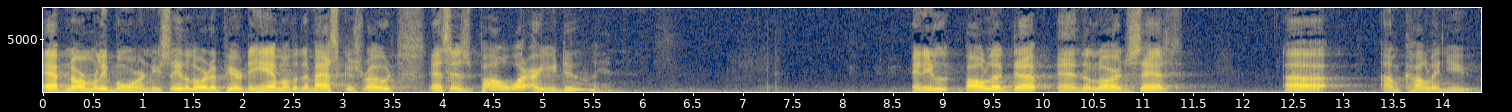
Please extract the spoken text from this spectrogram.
abnormally born. You see, the Lord appeared to him on the Damascus Road and says, Paul, what are you doing? And he, Paul looked up, and the Lord said, uh, I'm calling you.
